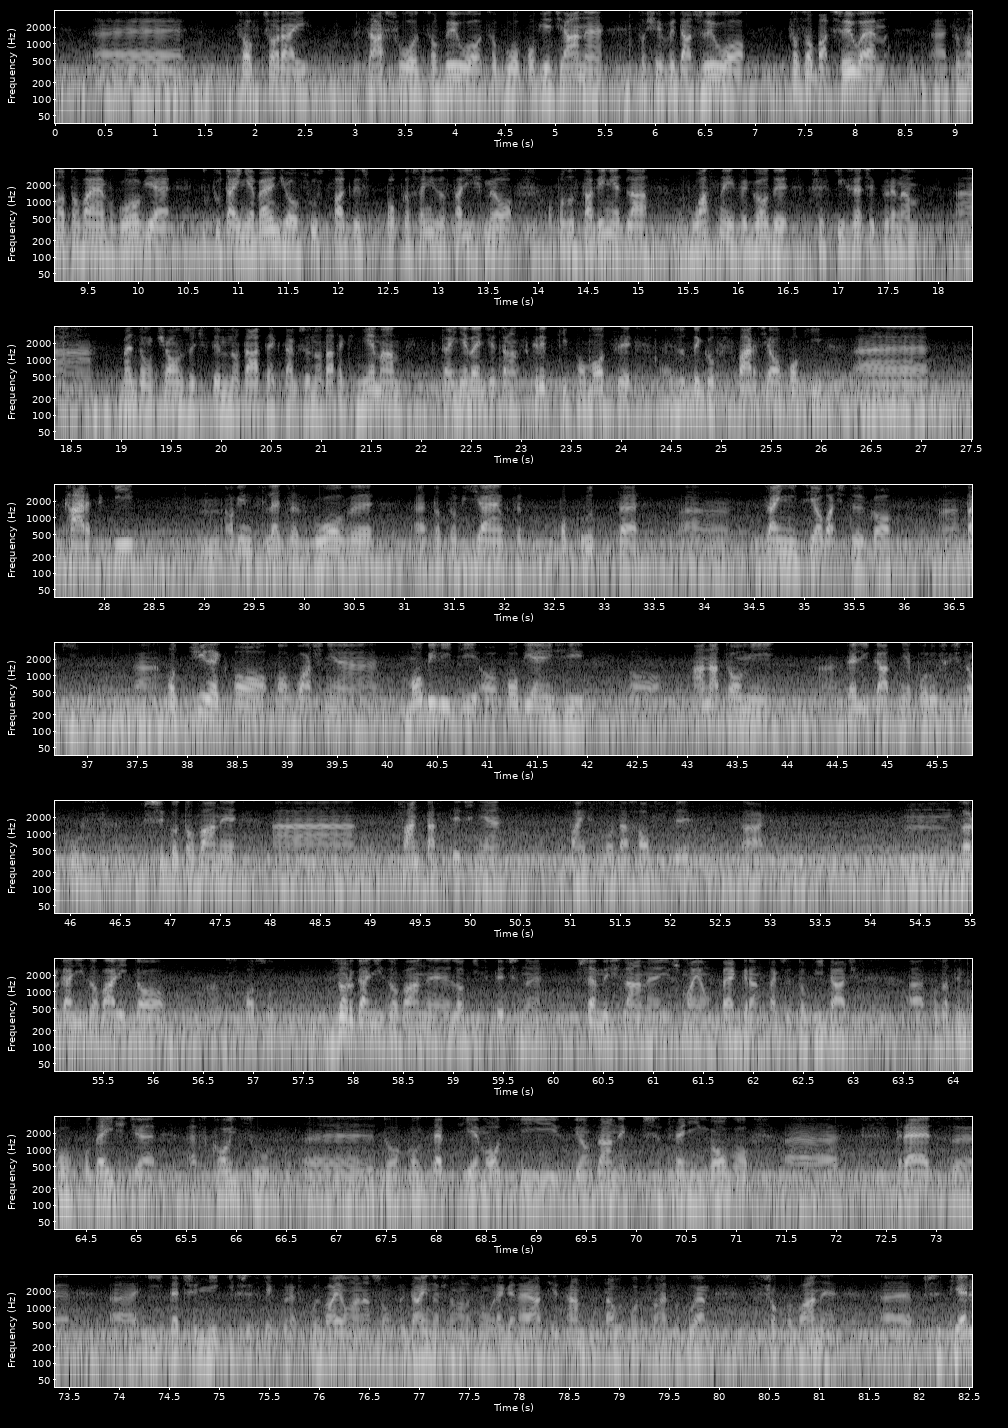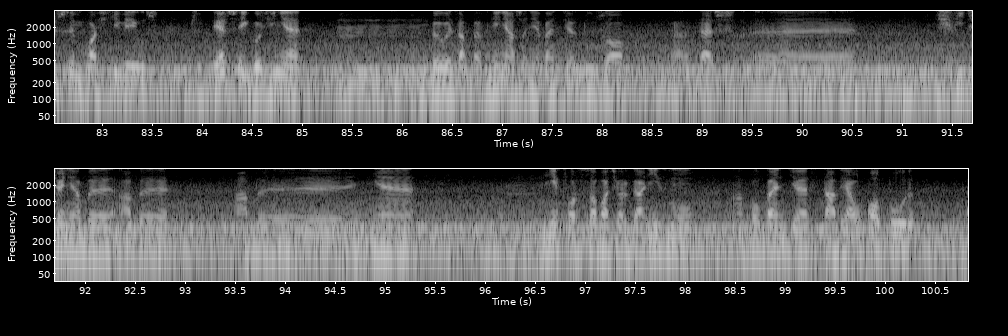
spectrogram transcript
co wczoraj zaszło, co było, co było powiedziane, co się wydarzyło, co zobaczyłem, e, co zanotowałem w głowie. I tutaj nie będzie oszustwa, gdyż poproszeni zostaliśmy o, o pozostawienie dla własnej wygody wszystkich rzeczy, które nam e, będą ciążyć, w tym notatek. Także notatek nie mam. Tutaj nie będzie transkrypcji, pomocy, e, żadnego wsparcia, opoki, e, kartki. Mm, a więc lecę z głowy. To, co widziałem, chcę pokrótce e, zainicjować tylko taki odcinek o, o właśnie mobility, o powięzi, o anatomii, e, delikatnie poruszyć. No, kurs przygotowany e, fantastycznie. Państwo dachowscy, tak, mm, zorganizowali to w sposób zorganizowany, logistyczny, przemyślany, już mają background, także to widać. Poza tym po podejście e, w końcu e, do koncepcji emocji związanych przytreningowo, e, stres i te czynniki wszystkie, które wpływają na naszą wydajność, na naszą regenerację, tam zostały poruszone, co byłem zszokowany. Przy pierwszym właściwie już, przy pierwszej godzinie mm, były zapewnienia, że nie będzie dużo też ćwiczeń, aby, aby, aby nie, mm, nie forsować organizmu, bo będzie stawiał opór,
